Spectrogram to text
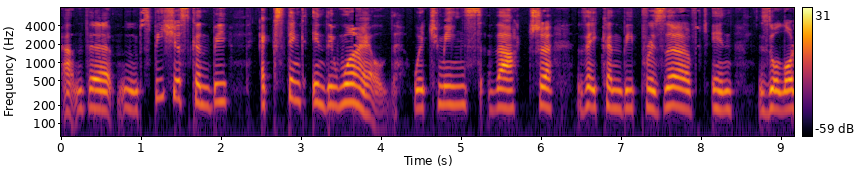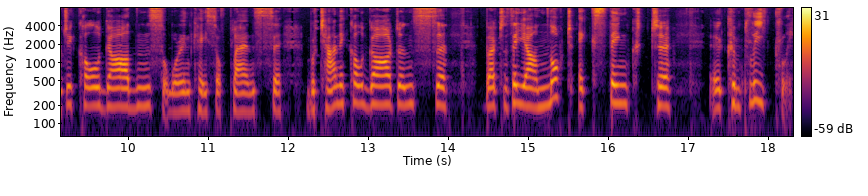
And the mm, species can be extinct in the wild, which means that uh, they can be preserved in zoological gardens or in case of plants, botanical gardens, but they are not extinct completely.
